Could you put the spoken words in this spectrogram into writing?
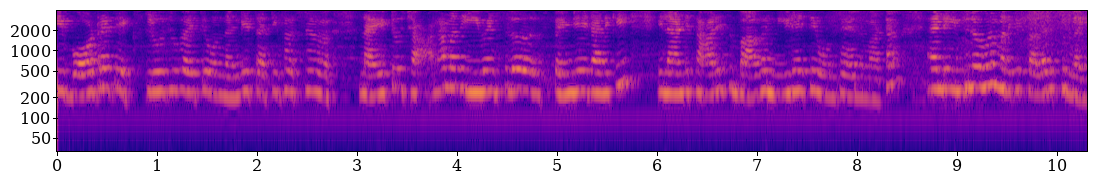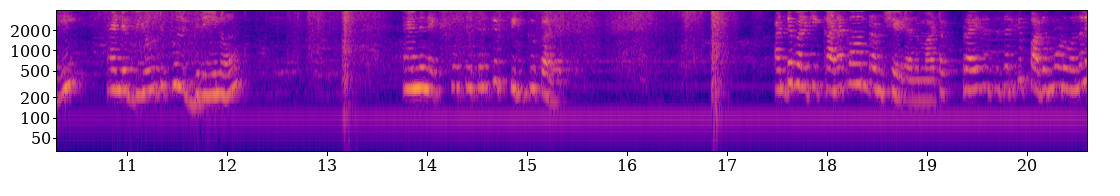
ఈ బార్డర్ అయితే ఎక్స్క్లూజివ్గా అయితే ఉందండి. థర్టీ ఫస్ట్ నైట్ చాలా మంది ఈవెంట్స్లో స్పెండ్ చేయడానికి ఇలాంటి సారీస్ బాగా నీడ్ అయితే ఉంటాయి అనమాట అండ్ ఇందులో కూడా మనకి కలర్స్ ఉన్నాయి. And beautiful green and next వచ్చేసరికి పింక్ కలర్ అంటే మనకి కనకాంబరం షేడ్ అనమాట ప్రైస్ వచ్చేసరికి పదమూడు వందల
